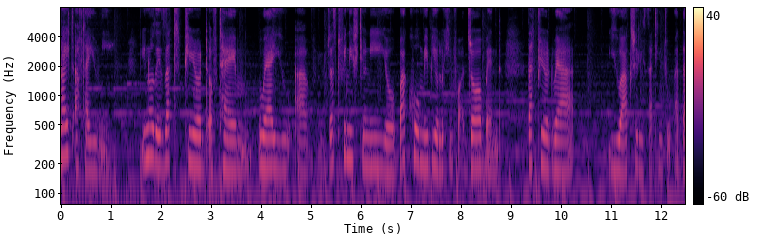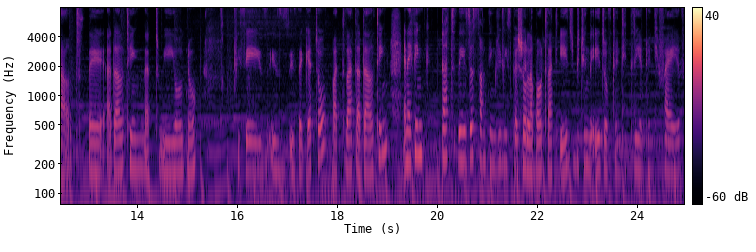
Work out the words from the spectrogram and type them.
right after uni. You know, there's that period of time where you have you've just finished uni, you're back home, maybe you're looking for a job, and that period where you are actually starting to adult. The adulting that we all know, we say is, is is the ghetto, but that adulting. And I think that there's just something really special about that age between the age of 23 and 25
